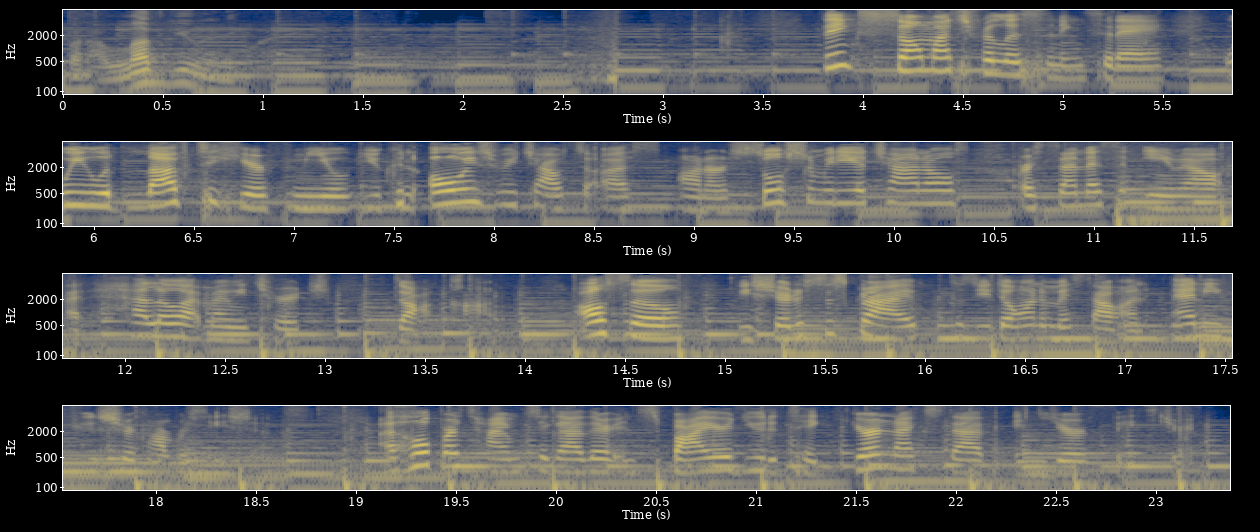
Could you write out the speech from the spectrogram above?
but I love you anyway. Thanks so much for listening today. We would love to hear from you. You can always reach out to us on our social media channels or send us an email at hello at miamichurch.com. Also, be sure to subscribe because you don't want to miss out on any future conversations. I hope our time together inspired you to take your next step in your faith journey.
